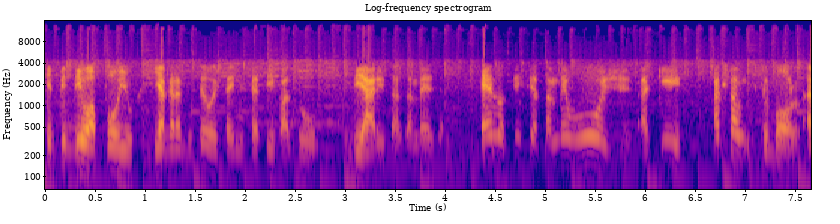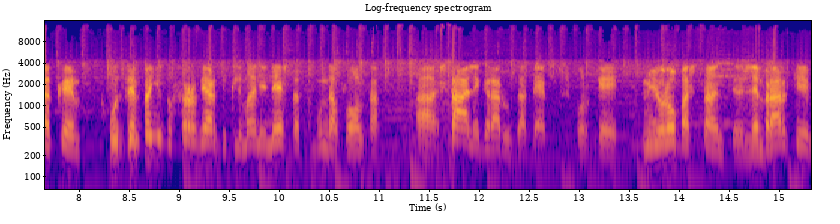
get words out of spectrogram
e pediu apoio e agradeceu esta iniciativa do Diário da Zambésia. É notícia também hoje aqui a questão do futebol, é que o desempenho do Ferroviário de Climane nesta segunda volta uh, está a alegrar os adeptos, porque melhorou bastante. Lembrar que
